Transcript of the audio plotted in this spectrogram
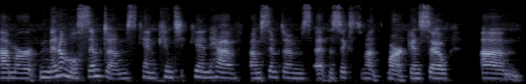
um, or minimal symptoms can can, can have um, symptoms at the six month mark. And so um,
